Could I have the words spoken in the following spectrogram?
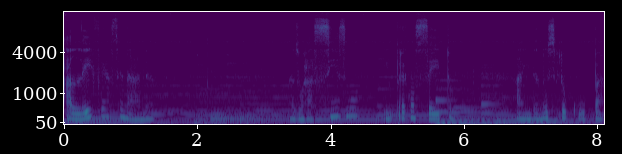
A lei foi assinada, mas o racismo e o preconceito ainda nos preocupa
